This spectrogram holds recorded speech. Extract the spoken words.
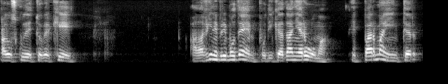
allo scudetto perché alla fine primo tempo di Catania-Roma e Parma-Inter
